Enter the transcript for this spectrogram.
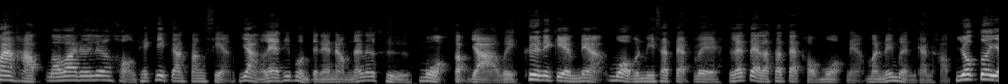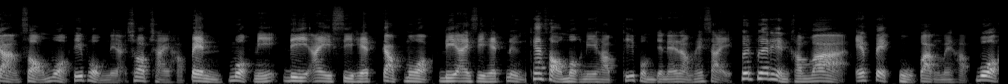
มาครับมาว่าด้วยเรื่องของเทคนิคการฟังเสียง อย่างแรกที่ผมจะแนะนำนั่นก็คือ หมวกกับยาเว้ยคือในเกมเนี่ยหมวกมันมีสเตตเว้ยและแต่ละสเตตของหมวกเนี่ยมันไม่เหมือนกันครับยกตัวอย่าง 2 หมวกที่ผมเนี่ยชอบใช้ครับเป็นหมวกนี้ DICH กับหมวก DICH 1 แค่ 2 หมวกนี้ครับที่ผมจะแนะนำให้ใส่เพื่อนๆเห็นคำว่าเอฟเฟกหูฟังไหมครับบวก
